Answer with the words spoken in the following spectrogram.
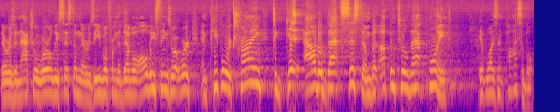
There was a natural worldly system. There was evil from the devil. All these things were at work. And people were trying to get out of that system. But up until that point, it wasn't possible.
